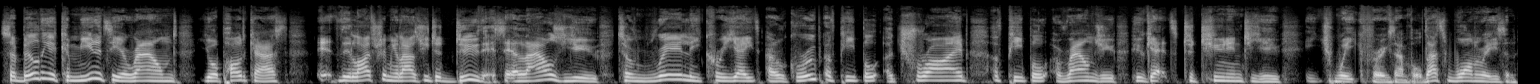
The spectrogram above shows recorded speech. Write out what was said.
So building a community around your podcast, it, the live streaming allows you to do this. It allows you to really create a group of people, a tribe of people around you who get to tune into you each week, for example. That's one reason.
